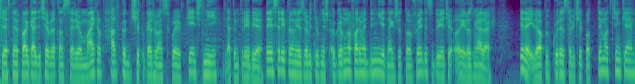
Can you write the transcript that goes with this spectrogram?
Cześć, jestem Faga, dzisiaj wracam z serią Minecraft Hardcore. Dzisiaj pokażę wam swoje 5 dni na tym trybie. W tej serii planuję zrobić również ogromną farmę dyni, jednakże to wy decydujecie o jej rozmiarach. Tyle ile łapy w górę zostawicie pod tym odcinkiem,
